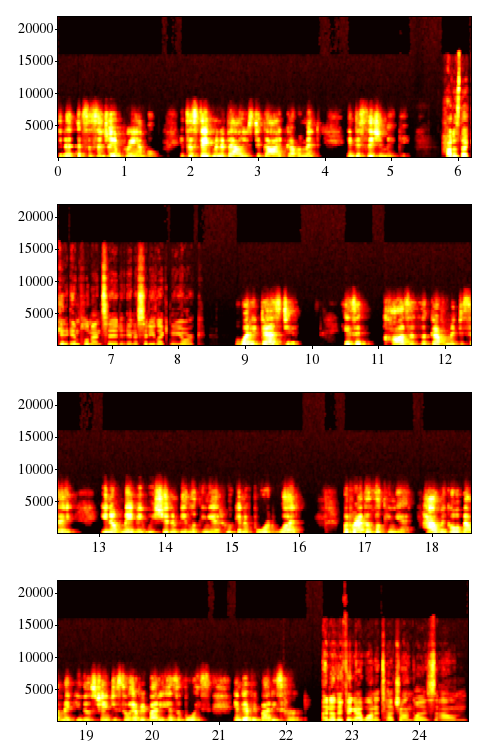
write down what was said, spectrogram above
It's essentially a preamble. It's a statement of values to guide government in decision making. How does that get implemented in a city like New York? What it does do is it causes the government to say, you know, maybe we shouldn't be looking at who can afford what, but rather looking at how do we go about making those changes so everybody has a voice and everybody's heard. Another thing I want to touch on was um,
